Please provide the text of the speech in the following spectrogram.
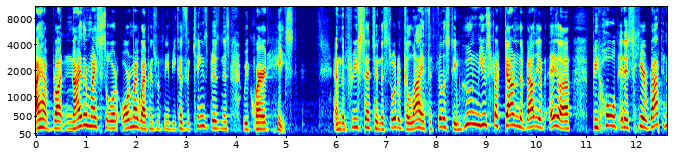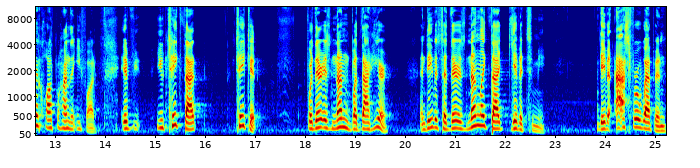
I have brought neither my sword or my weapons with me because the king's business required haste. And the priest said to him, The sword of Goliath the Philistine, whom you struck down in the valley of Elah, behold, it is here, wrapped in a cloth behind the ephod. If you take that, take it, for there is none but that here. And David said, There is none like that, give it to me. David asked for a weapon.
